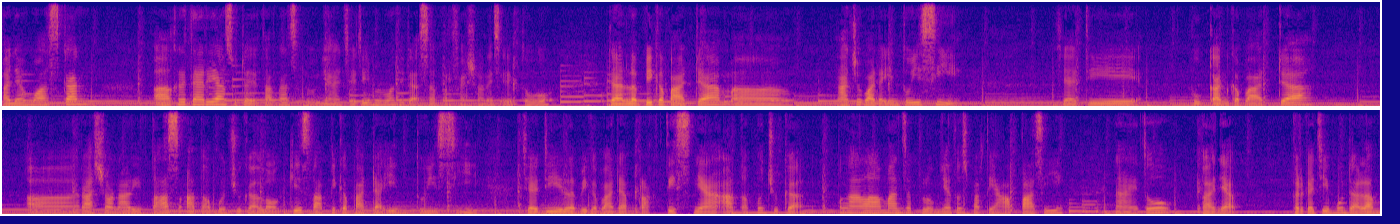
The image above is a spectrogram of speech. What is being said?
hanya memuaskan uh, kriteria yang sudah ditetapkan sebelumnya. Jadi memang tidak seperfeksionis itu dan lebih kepada mengacu uh, pada intuisi. Jadi bukan kepada uh, rasionalitas ataupun juga logis tapi kepada intuisi. Jadi lebih kepada praktisnya ataupun juga pengalaman sebelumnya itu seperti apa sih. Nah, itu banyak berkecimpung dalam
